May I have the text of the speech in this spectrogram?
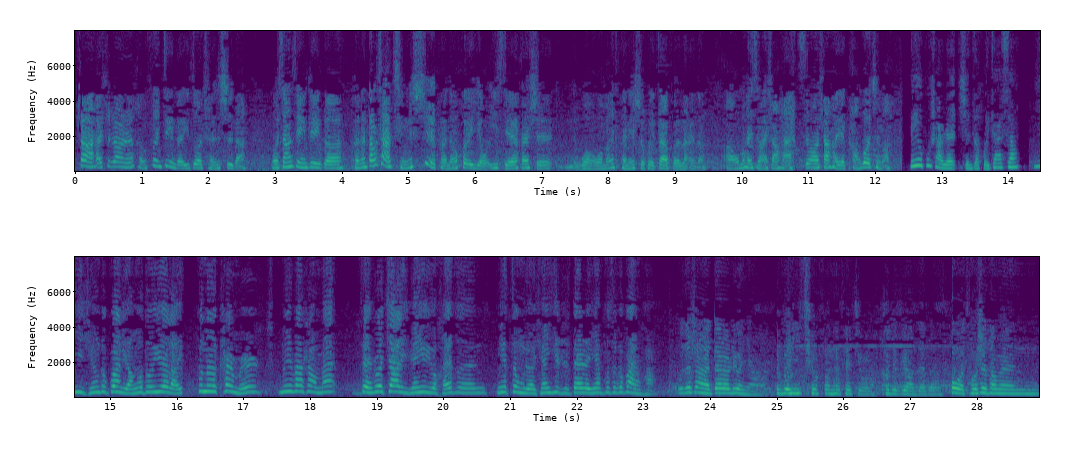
上海还是让人很奋进的一座城市的。我相信这个可能当下情绪可能会有一些，但是我我们肯定是会再回来的啊！我们很喜欢上海，希望上海也扛过去嘛。”也有不少人选择回家乡。疫情都关两个多月了，不能开门，没法上班。再说家里边又有孩子，你也挣不了钱，一直待着也不是个办法。我在上海待了六年了，这个疫情封的太久了，我就不想在这了。我同事他们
